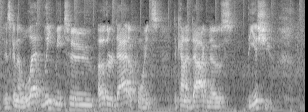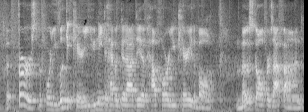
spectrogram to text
and it's gonna let lead me to other data points to kind of diagnose the issue. But first, before you look at carry, you need to have a good idea of how far you carry the ball. Most golfers I find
